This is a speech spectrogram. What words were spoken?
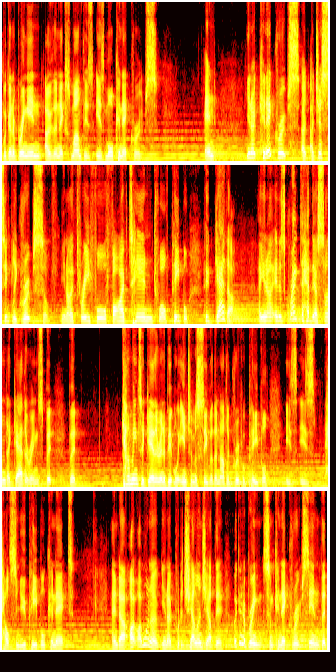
we're going to bring in over the next month is, is more connect groups. And, you know, connect groups are, are just simply groups of, you know, three, four, five, ten, twelve people who gather and, you know, and it's great to have our Sunday gatherings, but, but coming together in a bit more intimacy with another group of people is, is helps new people connect. And uh, I, I want to, you know, put a challenge out there. We're going to bring some connect groups in that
